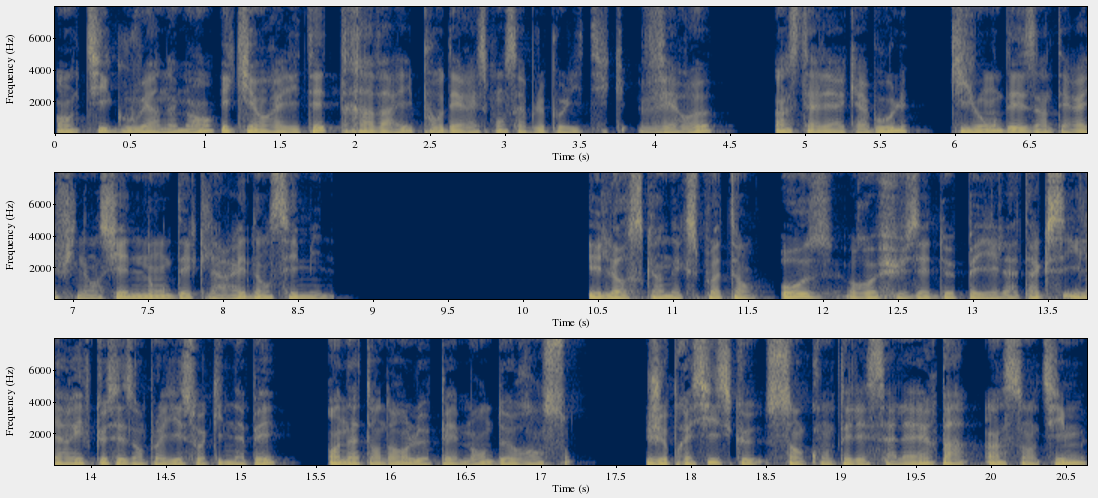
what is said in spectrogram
anti-gouvernement et qui en réalité travaillent pour des responsables politiques véreux installés à Kaboul qui ont des intérêts financiers non déclarés dans ces mines. Et lorsqu'un exploitant ose refuser de payer la taxe, il arrive que ses employés soient kidnappés en attendant le paiement de rançon. Je précise que, sans compter les salaires, pas un centime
